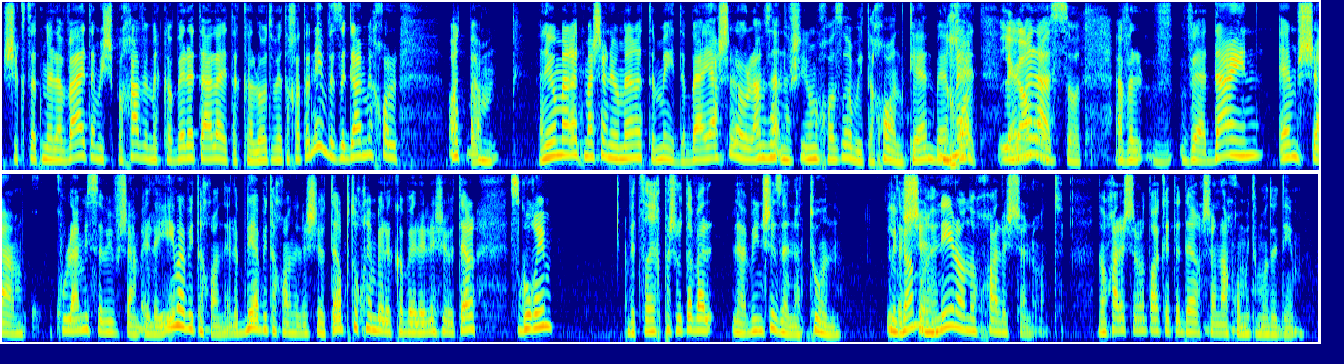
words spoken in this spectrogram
שקצת מלווה את המשפחה ומקבלת הלאה את הכלות ואת החתנים, וזה גם יכול, עוד פעם, אני אומרת מה שאני אומרת תמיד, הבעיה של העולם זה אנשים עם חוסר ביטחון, כן? באמת. נכון, לגמרי. אין מה לעשות. אבל, ועדיין, הם שם, כולם מסביב שם, אלה עם הביטחון, אלה בלי הביטחון, אלה שיותר פתוחים בלקבל, אלה שיותר סגורים, וצריך פשוט אבל להבין שזה נתון. לגמרי. את השני לא נוכל לשנות. נוכל לשנות רק את הדרך שאנחנו מתמודדים.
